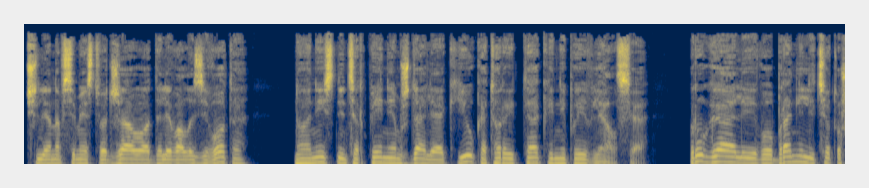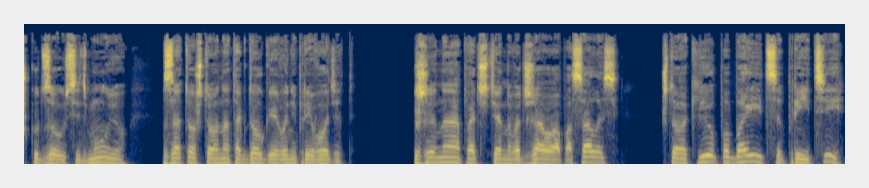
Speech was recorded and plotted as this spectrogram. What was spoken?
Членов семейства Джао одолевала зевота, но они с нетерпением ждали Акью, который так и не появлялся. Ругали его, бронили тетушку Цзоу седьмую за то, что она так долго его не приводит. Жена почтенного Джао опасалась, что Акью побоится прийти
